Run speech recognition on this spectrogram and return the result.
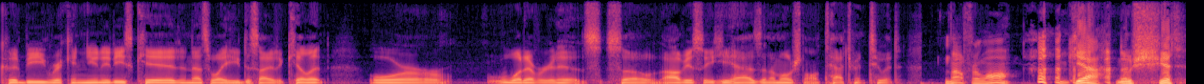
could be Rick and Unity's kid, and that's why he decided to kill it, or whatever it is. So obviously, he has an emotional attachment to it. Not for long. yeah, no shit.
